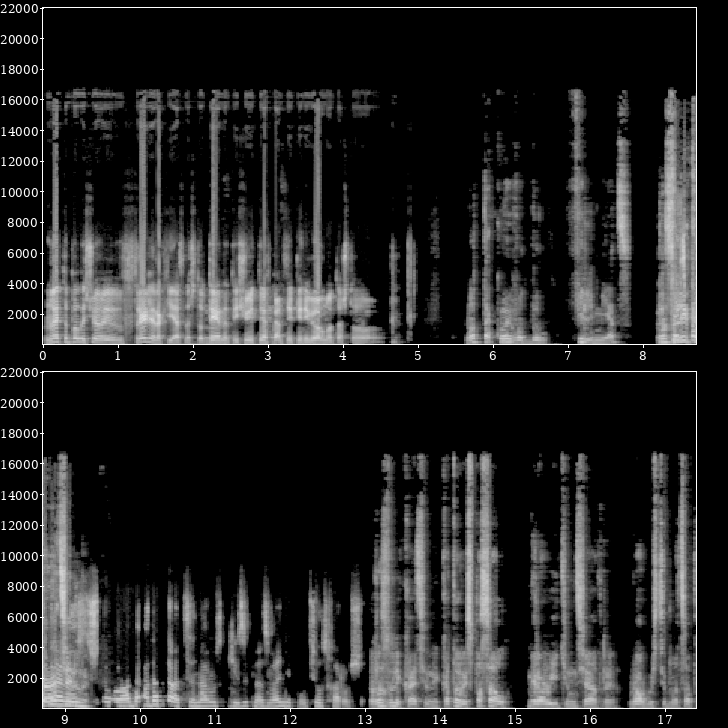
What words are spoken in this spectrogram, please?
Ну, это было еще в трейлерах ясно, что Тен это еще и Т в конце перевернуто, что вот такой вот был фильмец. Развлекательный. что адаптация на русский язык названия получилась хорошая. Развлекательный, который спасал мировые кинотеатры в августе 2020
